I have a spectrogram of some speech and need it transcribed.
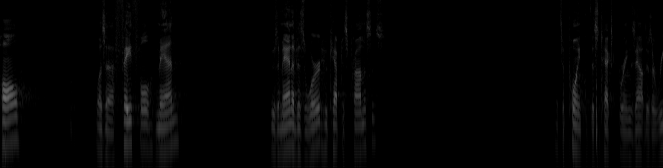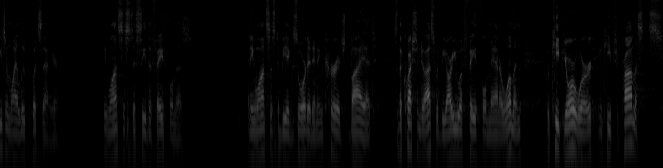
Paul was a faithful man he was a man of his word who kept his promises. That's a point that this text brings out. There's a reason why Luke puts that here. He wants us to see the faithfulness, and he wants us to be exhorted and encouraged by it. So the question to us would be Are you a faithful man or woman who keep your word and keeps your promises?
